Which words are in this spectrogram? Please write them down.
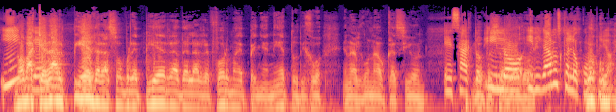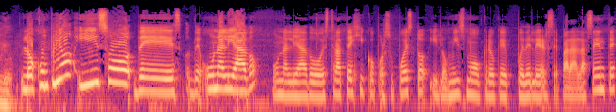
Y no va a quedar piedra sobre piedra de la reforma de Peña Nieto, dijo en alguna ocasión. Exacto, y lo y digamos que lo cumplió. Lo cumplió, y hizo de, de un aliado, un aliado estratégico, por supuesto, y lo mismo creo que puede leerse para la gente,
